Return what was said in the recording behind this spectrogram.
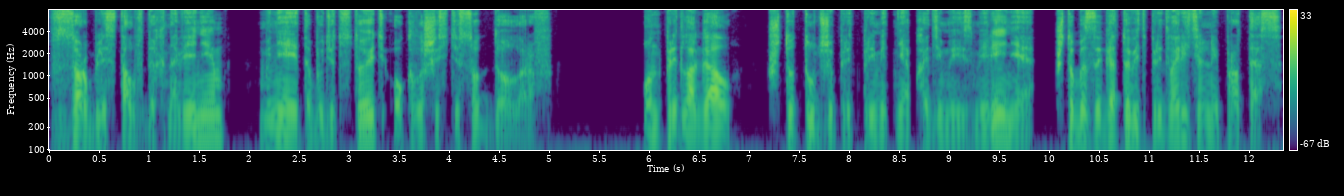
взор блистал вдохновением, мне это будет стоить около 600 долларов. Он предлагал, что тут же предпримет необходимые измерения, чтобы заготовить предварительный протез.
